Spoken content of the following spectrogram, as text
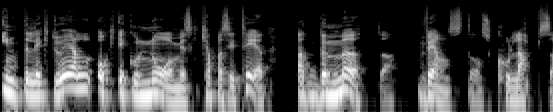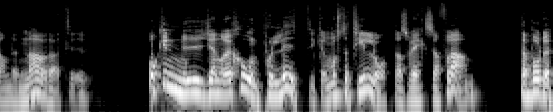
intellektuell och ekonomisk kapacitet att bemöta vänsterns kollapsande narrativ. Och en ny generation politiker måste tillåtas växa fram, där både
